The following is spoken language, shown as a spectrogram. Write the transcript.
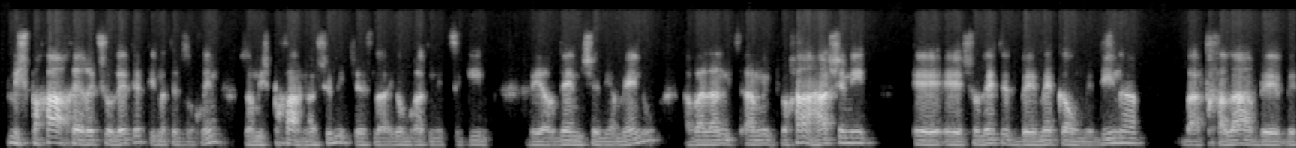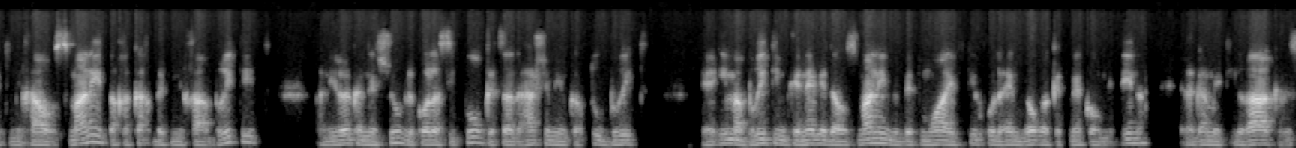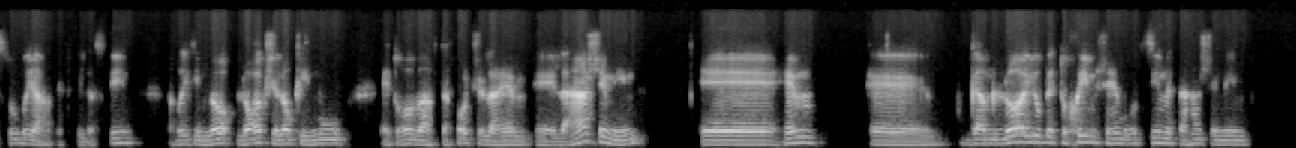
משפחה אחרת שולטת, אם אתם זוכרים, זו המשפחה ההאשמית, שיש לה היום רק נציגים בירדן של ימינו, אבל המשפחה ההאשמית שולטת במכה ומדינה, בהתחלה בתמיכה עות'מאנית, ואחר כך בתמיכה בריטית, אני לא אכנס שוב לכל הסיפור, כיצד ההאשמים כרתו ברית אה, עם הבריטים כנגד העות'מאנים, ובתמורה הבטיחו להם לא רק את מכה ומדינה, אלא גם את עיראק וסוריה ואת פלסטין, הבריטים לא, לא רק שלא קיימו את רוב ההבטחות שלהם אה, להאשמים, אה, הם אה, גם לא היו בטוחים שהם רוצים את ההאשמים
